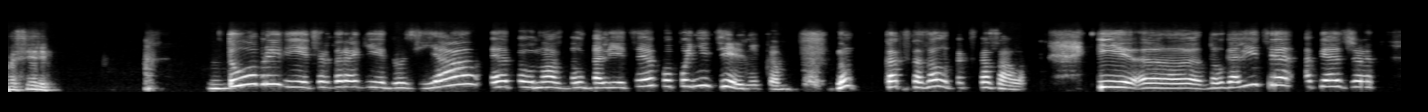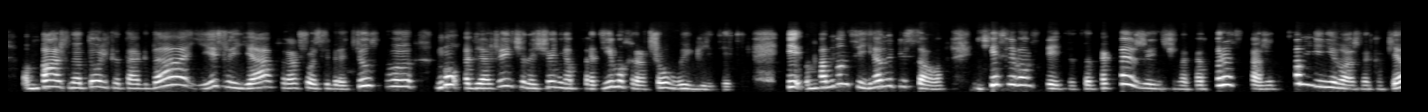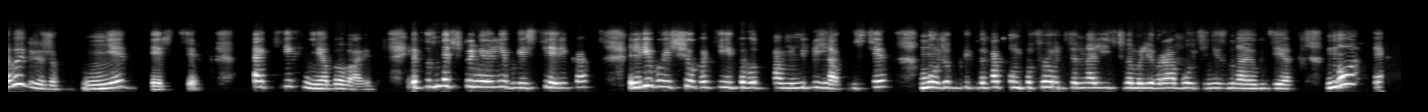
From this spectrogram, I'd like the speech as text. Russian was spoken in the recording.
в эфире. Добрый вечер, дорогие друзья. Это у нас долголетие по понедельникам. Ну, как сказала, так сказала. И э, долголетие, опять же, важно только тогда, если я хорошо себя чувствую, ну, а для женщин еще необходимо хорошо выглядеть. И в анонсе я написала, если вам встретится такая женщина, которая скажет, а мне не важно, как я выгляжу, не верьте таких не бывает. Это значит, что у нее либо истерика, либо еще какие-то вот там неприятности, может быть, на каком-то фронте, на личном или в работе, не знаю где. Но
